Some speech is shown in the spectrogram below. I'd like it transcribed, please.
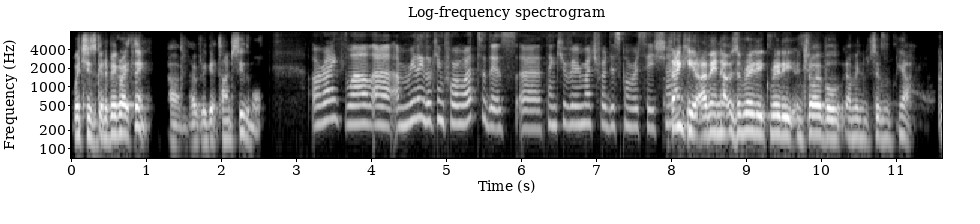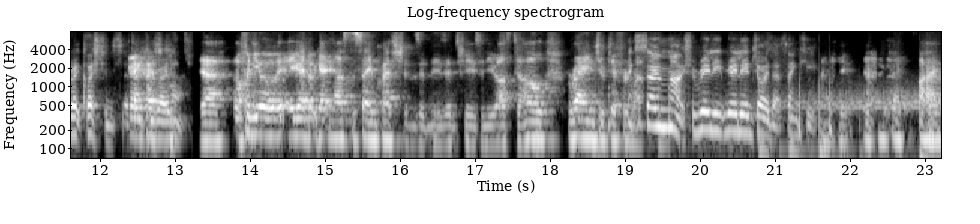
which is going to be a great thing um, hopefully get time to see them all all right. Well, uh, I'm really looking forward to this. Uh, thank you very much for this conversation. Thank you. I mean, that was a really, really enjoyable. I mean, some, yeah, Great questions. Great Thank question. you very much. Yeah, often you you end up getting asked the same questions in these interviews, and you asked a whole range of different. Thanks ones. so much. I really, really enjoyed that. Thank you. Thank you. Yeah, okay. Bye.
